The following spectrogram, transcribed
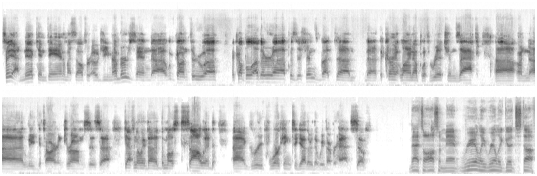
so yeah, Nick and Dan and myself are OG members, and uh, we've gone through uh, a couple other uh, positions, but um, the the current lineup with Rich and Zach uh, on uh, lead guitar and drums is uh, definitely the the most solid uh, group working together that we've ever had. So. That's awesome, man. Really, really good stuff.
